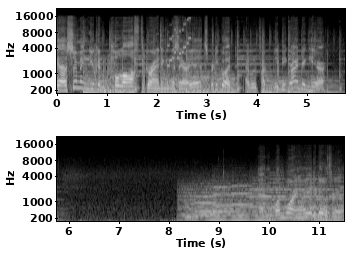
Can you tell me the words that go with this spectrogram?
Yeah, assuming you can pull off the grinding in this area, it's pretty good. I will probably be grinding here. And one more area to go through.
